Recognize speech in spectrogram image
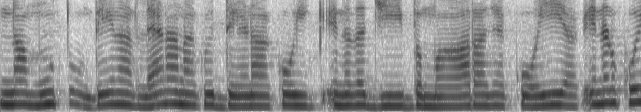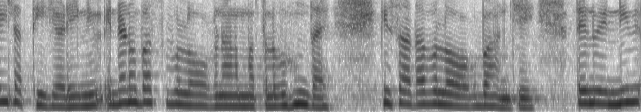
ਨਾ ਮੂੰਹ ਧੋਂਦੇ, ਨਾ ਲੈਣਾ, ਨਾ ਕੋਈ ਦੇਣਾ, ਕੋਈ ਇਹਨਾਂ ਦਾ ਜੀ ਬਿਮਾਰ ਆ ਜਾਂ ਕੋਈ ਆ। ਇਹਨਾਂ ਨੂੰ ਕੋਈ ਲੱਥੀ ਜੜੀ ਨਹੀਂ ਇਹਨਾਂ ਨੂੰ ਬਸ ਵਲੌਗ ਨਾਲ ਮਤਲਬ ਹੁੰਦਾ ਹੈ ਕਿ ਸਾਡਾ ਵਲੌਗ ਬਣ ਜੇ। ਤੈਨੂੰ ਇੰਨੀ ਵੀ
